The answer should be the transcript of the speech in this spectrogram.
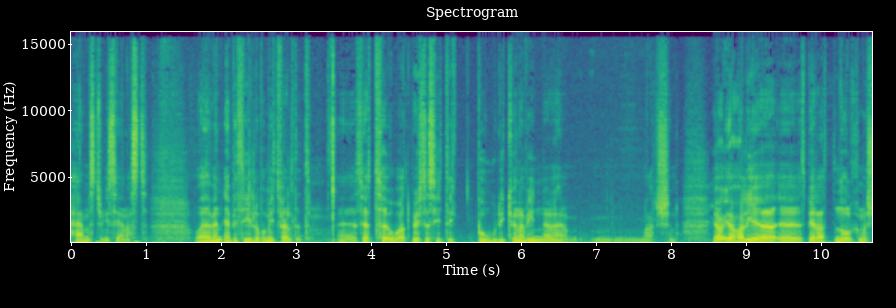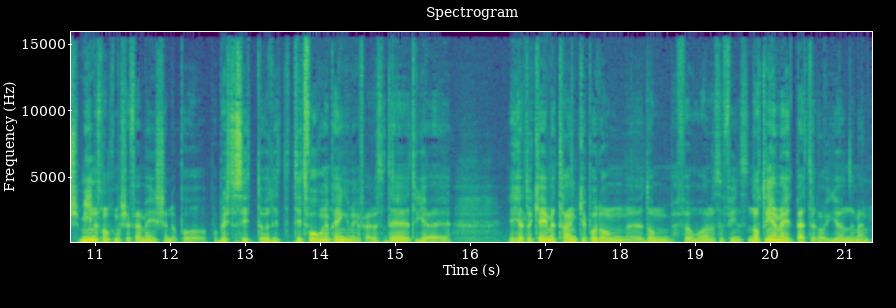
hamstring senast. Och även Ebesillo på mittfältet. Eh, så jag tror att Bristol City borde kunna vinna den här matchen. Jag, jag har eh, spelat 0, minus 0,25 Asian på, på Bristol City och lite, till två gånger pengen ungefär. Så det tycker jag är, är helt okej okay med tanke på de, de förmånerna som finns. Nottingham är ett bättre lag i grunden men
